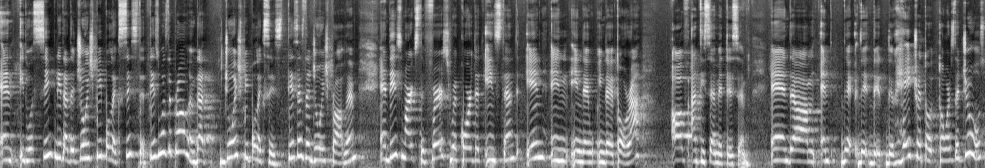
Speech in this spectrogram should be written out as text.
And it was simply that the Jewish people existed. This was the problem that Jewish people exist. This is the Jewish problem. And this marks the first recorded instant in, in, in, the, in the Torah of anti Semitism. And, um, and the, the, the, the hatred to, towards the Jews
